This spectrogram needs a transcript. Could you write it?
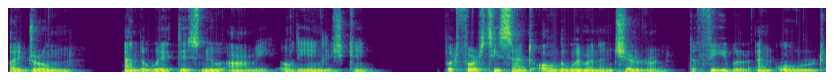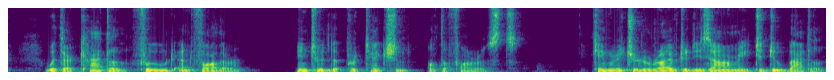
Idrone and await this new army of the English king. But first he sent all the women and children, the feeble and old, with their cattle, food, and fodder, into the protection of the forests. King Richard arrived at his army to do battle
